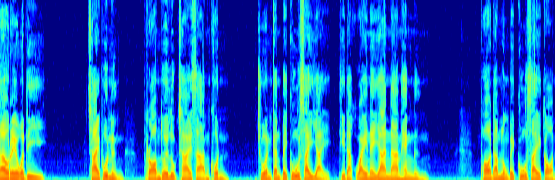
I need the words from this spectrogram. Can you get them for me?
ดาวเรวดี ชายผู้หนึ่ง พร้อมด้วยลูกชายสามคน ชวนกันไปกู้ไซใหญ่ที่ดักไว้ในย่านน้ำแห่งหนึ่ง พ่อดำลงไปกู้ไซก่อน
